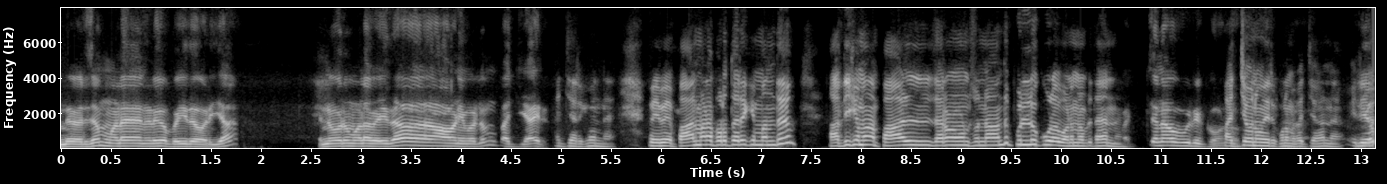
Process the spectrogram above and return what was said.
இந்த வருஷம் மழை நடுக பெய்தபடியா இன்னொரு மழை பெய்தா ஆவணி மட்டும் பச்சையா இருக்கு. பச்சை இருக்கும் என்ன? இப்போ பால் மாடை பொறுத்த வரைக்கும் வந்து அதிகமா பால் தரணும்னு சொன்னா வந்து புல்லு கூட வேணும் அப்படித்தான் என்ன? பச்சைனாவும் இருக்கும் பச்சை உணவு இருக்கணும் பச்சை இல்லையோ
